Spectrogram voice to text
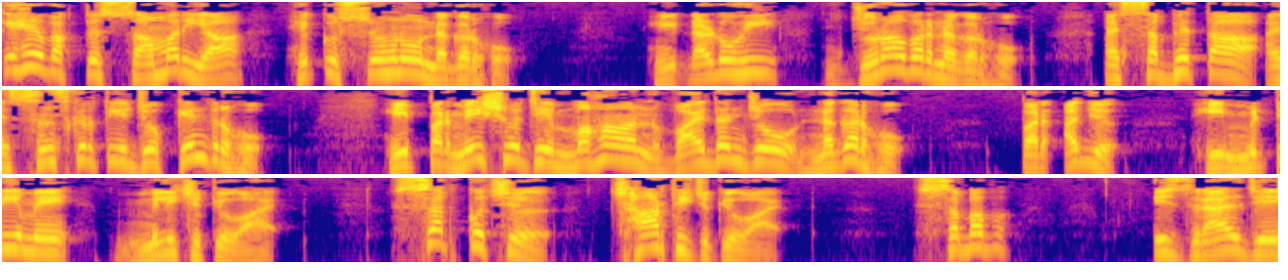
कंहिं वक़्तु सामरिया हिकु सुहिणो नगर हो ही ॾाढो ई जोरावर नगर हो ऐं सभ्यता ऐं संस्कृतीअ जो केंद्र हो ही परमेश्वर जे महान वायदनि जो नगर हो पर अॼु ही मिटी में मिली चुकियो आहे सभु कुझु छा थी चुकियो आहे सबबु इज़राइल जे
